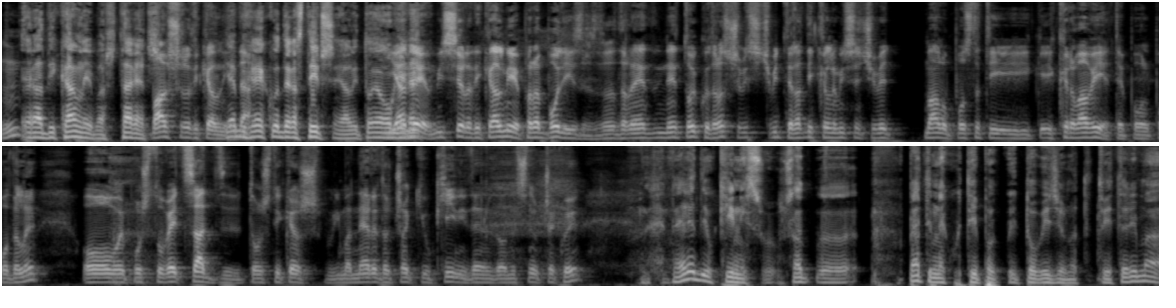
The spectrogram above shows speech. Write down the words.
Hm? Radikalnije baš, ta reč. Baš radikalnije, Ja bih da. rekao drastičnije, ali to je Ja ovdje ne, mislim radikalnije je prav bolji izraz, da- da ne, ne toliko drastično, mislim da će biti radikalno, mislim da će već malo postati i, krvavije te pol- podele, Ovo, pošto već sad, to što ti kažeš, ima nereda čak i u Kini, da, da ne se ne očekuje. Neredi u Kini su, sad uh, pratim nekog tipa i to viđem na Twitterima,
